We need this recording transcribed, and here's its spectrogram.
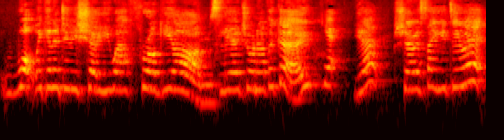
what we're going to do is show you our froggy arms. Leo, do you want to have a go? Yeah. Yeah, show us how you do it.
